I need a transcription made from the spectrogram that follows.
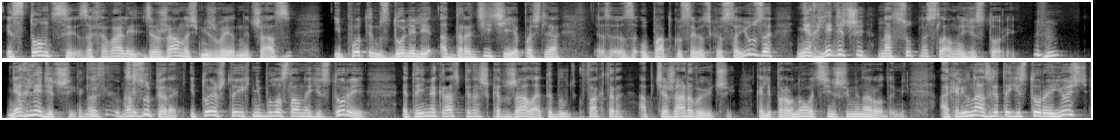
эстонцы захавалі дзяржаўнасць міжваенны час і потым здолелі адрадзіць яе пасля упадку савецкага саюза нягледзячы на сутнасць слаўнай гісторыі нягледзячы на, на суперак. І тое што іх не было слаўнай гісторыі это ім якраз перашкаджала это быў фактор абцяжарваючы калі параўноўваць з іншымі народамі А калі у нас гэта гісторыя ёсць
